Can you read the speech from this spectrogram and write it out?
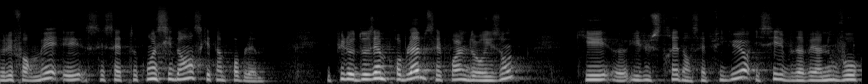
de les former, et c'est cette coïncidence qui est un problème. Et puis, le deuxième problème, c'est le problème de l'horizon, qui est euh, illustré dans cette figure. Ici, vous avez à nouveau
